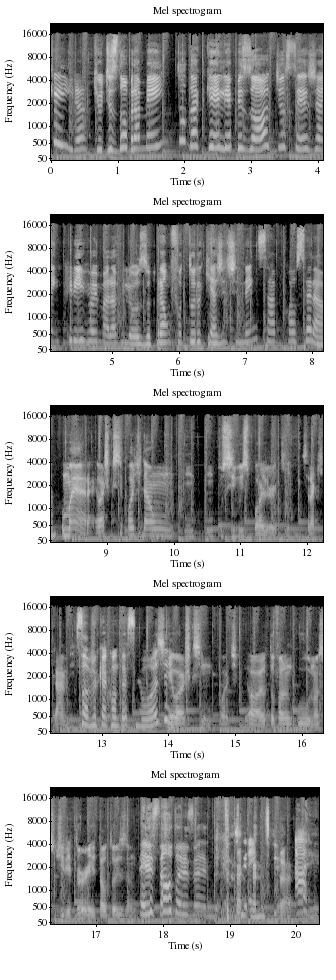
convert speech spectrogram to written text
queira que o desdobramento daquele episódio seja incrível e maravilhoso para um futuro que a gente nem sabe qual será. O Mayara, eu acho que você pode dar um, um um possível spoiler aqui. Será que cabe? Sobre o que aconteceu hoje? Eu acho que sim, pode. Ó, eu tô falando com o nosso diretor, ele tá autorizando. Ele está autorizando? Gente, tá. ai,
